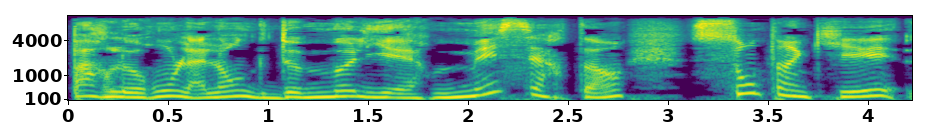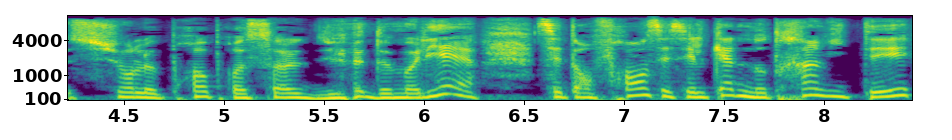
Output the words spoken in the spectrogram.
parleront la langue de Molière. Mais certains sont inquiets sur le propre sol du- de Molière. C'est en France et c'est le cas de notre invité,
